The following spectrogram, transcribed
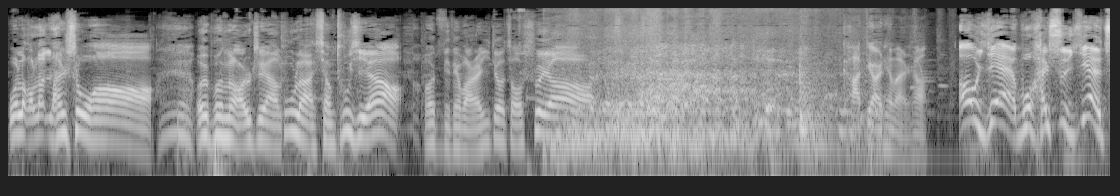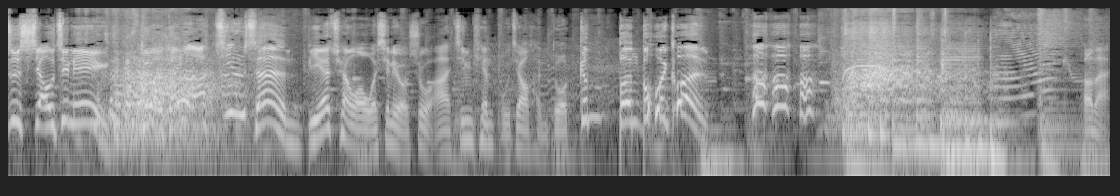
我老了难受啊！哎，不能老是这样，吐了想吐血啊！我明天晚上一定要早睡啊！卡第二天晚上，哦耶，我还是夜之小精灵。对哦，等我啊，精神，别劝我，我心里有数啊。今天补觉很多，根本不会困。哈哈哈。朋友们，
